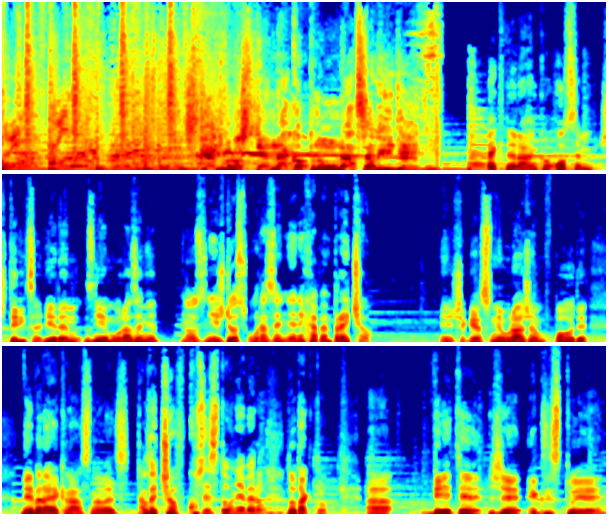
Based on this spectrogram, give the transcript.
To je. Sketch Bros ťa nakopnú na celý deň. Pekné ránko, 8.41, znie mu urazenie? No znieš dosť urazenia, nechápem prečo. Nie, však ja sa neurážam, v pohode. Nevera je krásna vec. Ale čo v kuse s tou neverou? No takto. A viete, že existuje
